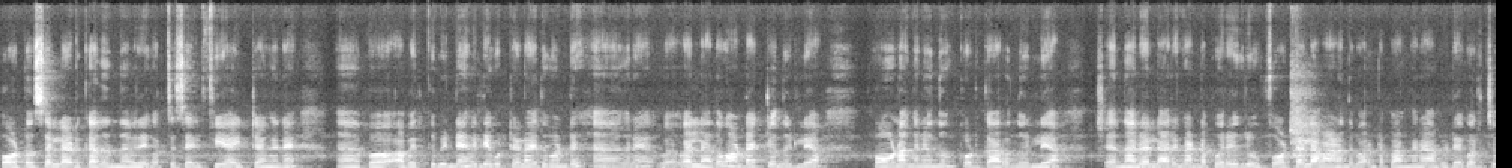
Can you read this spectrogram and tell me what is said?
ഫോട്ടോസും എല്ലാം എടുക്കാൻ നിന്നവർ കുറച്ച് സെൽഫി ആയിട്ട് അങ്ങനെ അപ്പോൾ അവർക്ക് പിന്നെ വലിയ കുട്ടികളായതുകൊണ്ട് അങ്ങനെ വല്ലാതെ കോണ്ടാക്റ്റ് ഒന്നും ഇല്ല ഫോൺ അങ്ങനെയൊന്നും കൊടുക്കാറൊന്നുമില്ല. പക്ഷെ എന്നാലും എല്ലാവരും കണ്ടപ്പോൾ ഒരു ഗ്രൂപ്പ് ഫോട്ടോ എല്ലാം വേണമെന്ന് പറഞ്ഞിട്ടപ്പോൾ അങ്ങനെ അവിടെ കുറച്ച്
